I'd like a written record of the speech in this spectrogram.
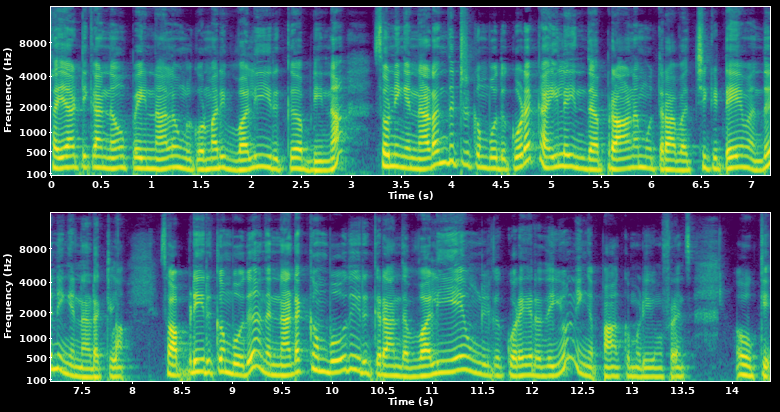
சயாட்டிக்கா நர்வ் பெயினால் உங்களுக்கு ஒரு மாதிரி வலி இருக்குது அப்படின்னா ஸோ நீங்கள் நடந்துட்டுருக்கும்போது கூட கையில் இந்த பிராணமுத்ரா வச்சுக்கிட்டே வந்து நீங்கள் நடக்கலாம். ஸோ அப்படி இருக்கும்போது அந்த நடக்கும்போது இருக்கிற அந்த வலியே உங்களுக்கு குறையிறதையும் நீங்கள் பார்க்க முடியும் ஃப்ரெண்ட்ஸ் ஓகே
